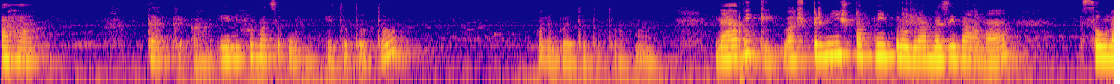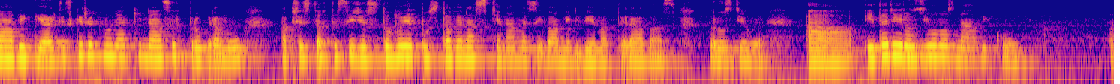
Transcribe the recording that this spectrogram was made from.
Aha, tak informace, u, je to toto? A nebo je to toto? No. Návyky. Váš první špatný program mezi váma jsou návyky. Já vždycky řeknu nějaký název programu a představte si, že z toho je postavena stěna mezi vámi dvěma, která vás rozděluje. A je tady rozdílnost návyků. A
